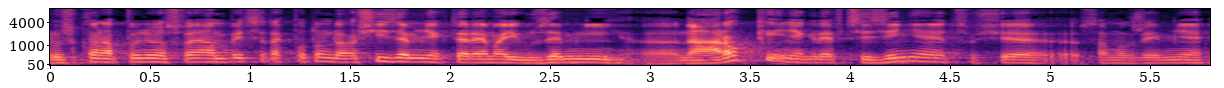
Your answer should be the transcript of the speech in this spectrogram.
Rusko naplnilo svoje ambice, tak potom další země, které mají územní eh, nároky někde v cizině, což je samozřejmě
